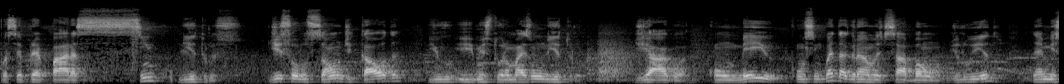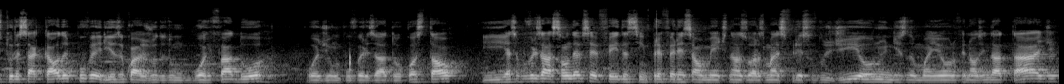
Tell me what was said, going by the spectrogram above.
você prepara 5 litros de solução de cauda e, e mistura mais um litro de água com meio com 50 gramas de sabão diluído, né, mistura essa calda e pulveriza com a ajuda de um borrifador ou de um pulverizador costal e essa pulverização deve ser feita assim preferencialmente nas horas mais frescas do dia, ou no início da manhã ou no finalzinho da tarde,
